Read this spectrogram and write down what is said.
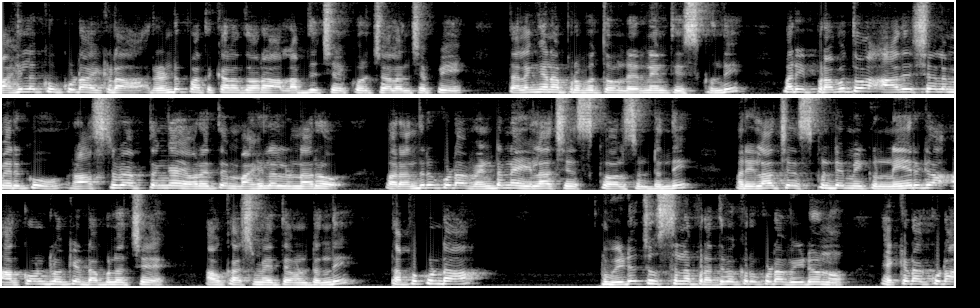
మహిళకు కూడా ఇక్కడ రెండు పథకాల ద్వారా లబ్ధి చేకూర్చాలని చెప్పి తెలంగాణ ప్రభుత్వం నిర్ణయం తీసుకుంది. మరి ప్రభుత్వ ఆదేశాల మేరకు రాష్ట్ర వ్యాప్తంగా ఎవరైతే మహిళలు ఉన్నారో వారందరూ కూడా వెంటనే ఇలా చేసుకోవాల్సి ఉంటుంది. మరి ఇలా చేసుకుంటే మీకు నేరుగా అకౌంట్లోకి డబ్బులు వచ్చే అవకాశం అయితే ఉంటుంది. తప్పకుండా వీడియో చూస్తున్న ప్రతి ఒక్కరు కూడా వీడియోను ఎక్కడా కూడా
